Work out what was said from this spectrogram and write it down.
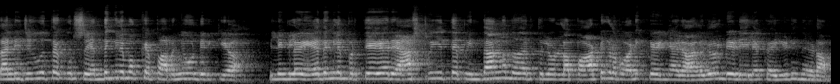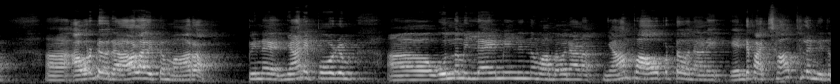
തന്റെ ജീവിതത്തെക്കുറിച്ച് എന്തെങ്കിലുമൊക്കെ പറഞ്ഞുകൊണ്ടിരിക്കുക ഇല്ലെങ്കിൽ ഏതെങ്കിലും പ്രത്യേക രാഷ്ട്രീയത്തെ പിന്താങ്ങുന്ന തരത്തിലുള്ള പാട്ടുകൾ പാടിക്കഴിഞ്ഞാൽ ആളുകളുടെ ഇടയിൽ കൈയടി നേടാം. അവരുടെ ഒരാളായിട്ട് മാറാം. പിന്നെ ഞാൻ എപ്പോഴും ഒന്നുമില്ലായ്മയിൽ നിന്ന് വന്നവനാണ്. ഞാൻ പാവപ്പെട്ടവനാണ്. എന്റെ പശ്ചാത്തലം ഇത്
